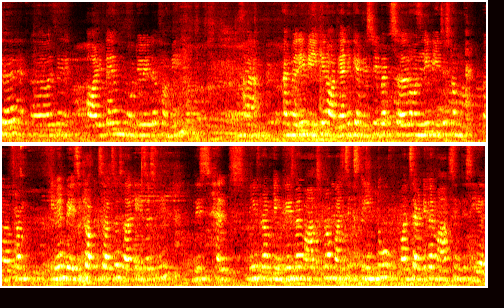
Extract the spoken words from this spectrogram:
Uh, an all-time motivator for me. Uh, I'm very weak in organic chemistry, but sir only teaches from uh, from even basic topics also. Sir teaches me. this helps me from increase my marks from 116 to 175 marks in this year.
